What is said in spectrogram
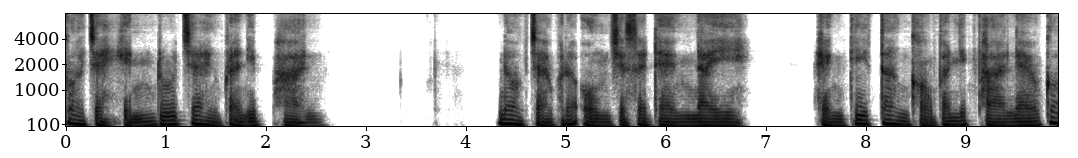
ก็จะเห็นรู้แจ้งพระนิพพาน นอกจากพระองค์จะแสดงใน แห่งที่ตั้งของพระนิพพานแล้วก็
